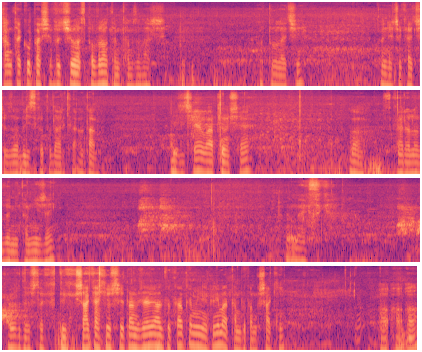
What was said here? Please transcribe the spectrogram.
Tamta kupa się wróciła z powrotem tam, zobaczcie. O tu leci. No nie czekajcie za blisko to Darka. O tam. Widzicie? Łapią się. O, z Karolowymi tam niżej. No Meksyk. Kurde, już tak w tych krzakach już się tam wzięli, ale to całkiem inny klimat tam, bo tam krzaki. O, o, o.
